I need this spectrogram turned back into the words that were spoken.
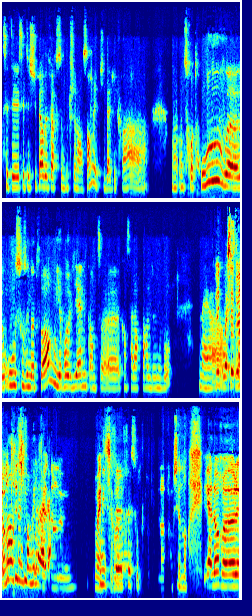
c'était, c'était super de faire ce bout de chemin ensemble. Et puis bah, des fois, on, se retrouve ou sous une autre forme, ou ils reviennent quand, quand ça leur parle de nouveau. Mais ouais, c'est, vraiment, très souple, formule en fait, oui, c'est très, très souple fonctionnement. Et alors, euh,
